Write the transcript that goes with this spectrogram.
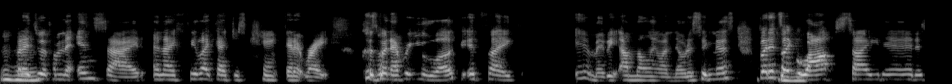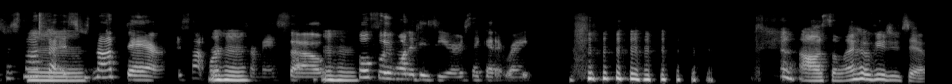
but I Mhm. do it from the inside, and I feel like I just can't get it right because whenever you look, it's like. You know, maybe I'm the only one noticing this, but it's like Mhm. lopsided. It's just not that. It's Mm. just not there. It's not working Mhm. for me. So Mhm. hopefully, one of these years I get it right. awesome. I hope you do too.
